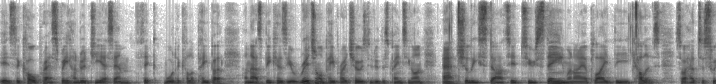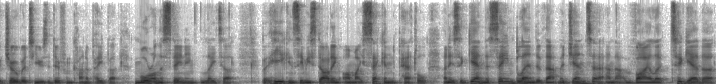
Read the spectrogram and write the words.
It's the cold press 300 GSM thick watercolor paper, and that's because the original paper I chose to do this painting on actually started to stain when I applied the colors. So I had to switch over to use a different kind of paper. More on the staining later. But here you can see me starting on my second petal, and it's again the same blend of that magenta and that violet together,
